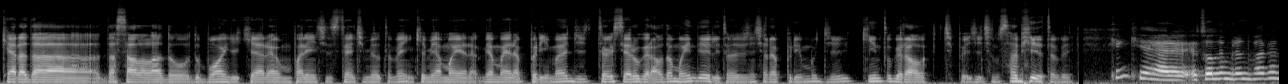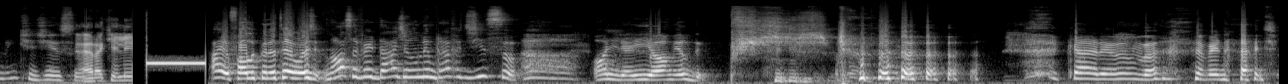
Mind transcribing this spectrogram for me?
Que era da, da sala lá do, do Bong, que era um parente distante meu também, que minha mãe era minha mãe era prima de terceiro grau da mãe dele, então a gente era primo de quinto grau. Tipo, a gente não sabia também. Quem que era? Eu tô lembrando vagamente disso. Era aquele ah, eu falo com ele até hoje. Nossa, é verdade, eu não lembrava disso. Olha aí, ó, meu Deus. Caramba, é verdade.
